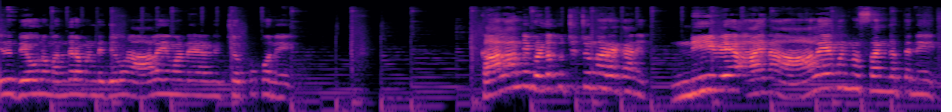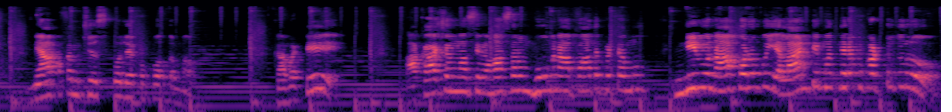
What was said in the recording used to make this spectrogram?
ఇది దేవుని మందిరం అండి దేవుని ఆలయం అనే అని చెప్పుకొని కాలాన్ని వెళ్ళపుచ్చుచున్నారే కానీ నీవే ఆయన ఆలయం అన్న సంగతిని జ్ఞాపకం చేసుకోలేకపోతున్నావు. కాబట్టి ఆకాశం నా సింహాసనం భూమి నా పాద పెట్టము నీవు నా కొరకు ఎలాంటి మందిరం కట్టుదురు?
